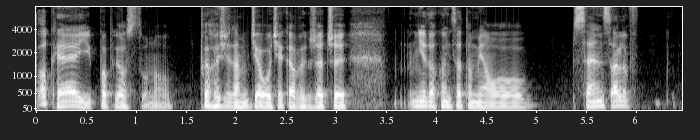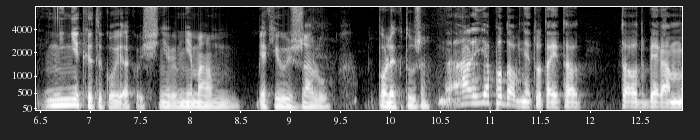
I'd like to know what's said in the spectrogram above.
okej, okay, po prostu, no. Trochę się tam działo ciekawych rzeczy. Nie do końca to miało sens, ale nie, nie krytykuję jakoś, nie wiem, nie mam jakiegoś żalu po lekturze. No, ale ja podobnie tutaj to, to odbieram.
